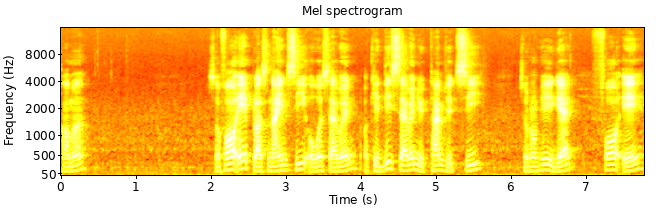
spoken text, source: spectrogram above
comma. So 4a plus 9c over 7 okay this 7 you times with c. So from here you get 4a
